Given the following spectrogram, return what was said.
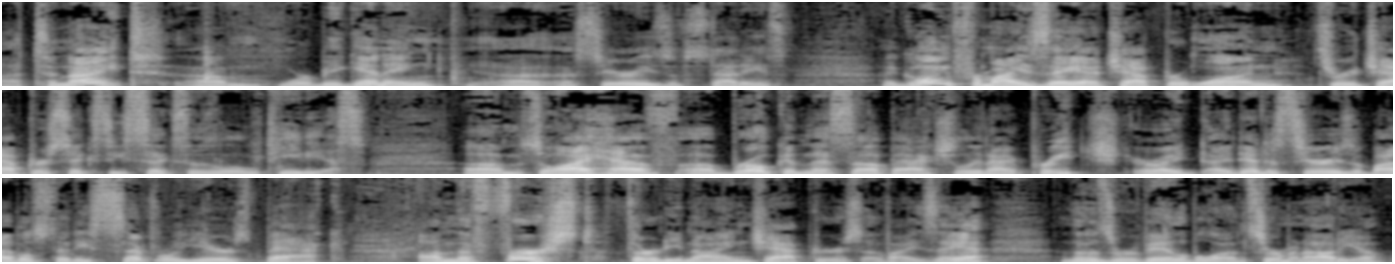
Uh, tonight, um, we're beginning uh, a series of studies. Uh, going from Isaiah chapter 1 through chapter 66 is a little tedious. Um, so I have uh, broken this up actually, and I preached, or I, I did a series of Bible studies several years back on the first 39 chapters of Isaiah. Those are available on Sermon Audio.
